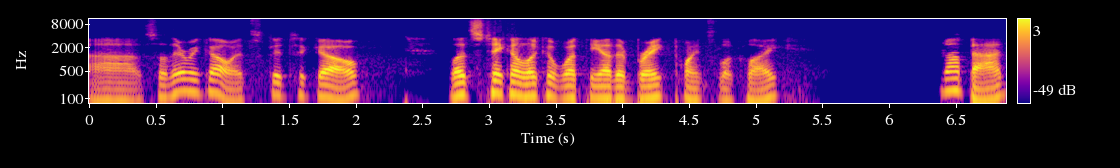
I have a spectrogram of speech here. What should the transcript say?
uh, so there we go. It's good to go. Let's take a look at what the other breakpoints look like. Not bad.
